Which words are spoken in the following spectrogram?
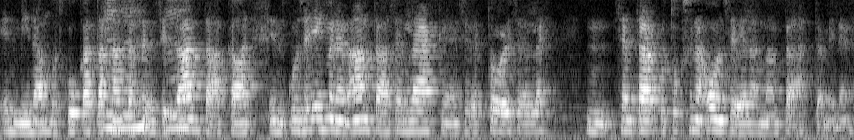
en minä, mutta kuka tahansa mm-hmm. sen sitä mm-hmm. antaakaan, niin kun se ihminen antaa sen lääkkeen sille toiselle, niin sen tarkoituksena on se elämän päättäminen.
